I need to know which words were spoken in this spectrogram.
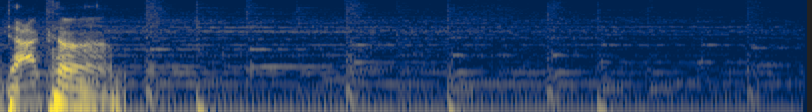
him.com.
